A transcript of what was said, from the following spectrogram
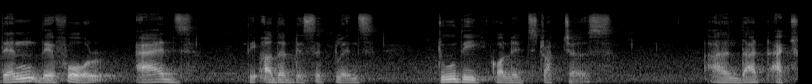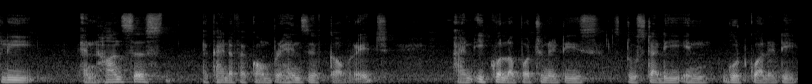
then therefore adds the other disciplines to the college structures. And that actually enhances a kind of a comprehensive coverage and equal opportunities to study in good quality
